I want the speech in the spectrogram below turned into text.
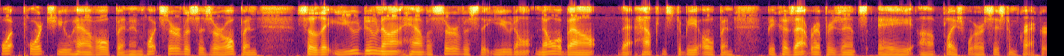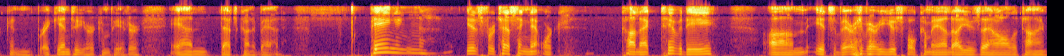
what ports you have open and what services are open so that you do not have a service that you don't know about that happens to be open because that represents a uh, place where a system cracker can break into your computer and that's kind of bad. Ping is for testing network connectivity um, it's a very, very useful command. I use that all the time.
